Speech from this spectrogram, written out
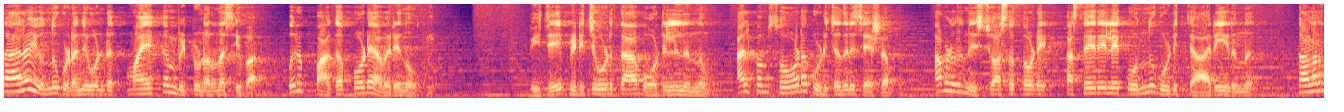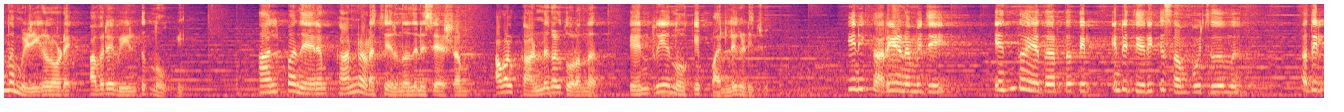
തലയൊന്നു കുടഞ്ഞുകൊണ്ട് മയക്കം വിട്ടുണർന്ന ശിവ ഒരു പകപ്പോടെ അവരെ നോക്കി. വിജയ് പിടിച്ചുകൊടുത്ത ആ ബോട്ടിലിൽ നിന്നും അല്പം സോഡ കുടിച്ചതിന് ശേഷം അവൾ ഒരു നിശ്വാസത്തോടെ കസേരയിലേക്ക് ഒന്നുകൂടി ചാരിയിരുന്ന് തളർന്ന മിഴികളോടെ അവരെ വീണ്ടും നോക്കി. അല്പനേരം കണ്ണടച്ചിരുന്നതിന് ശേഷം അവൾ കണ്ണുകൾ തുറന്ന് ഹെൻറിയെ നോക്കി പല്ല് കടിച്ചു. എനിക്കറിയണം വിജയ് എന്താ യഥാർത്ഥത്തിൽ എന്റെ ചെറിക്ക് സംഭവിച്ചതെന്ന്? അതിൽ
